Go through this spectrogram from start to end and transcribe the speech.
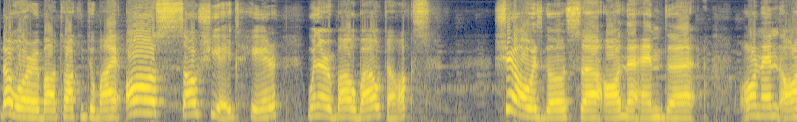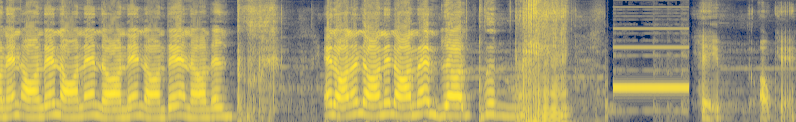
Don't worry about talking to my associate here whenever Bow Bow talks. She always goes uh, on and uh, on and on and on and on and on and on and on and on and on and on and on and on. Hey, okay.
